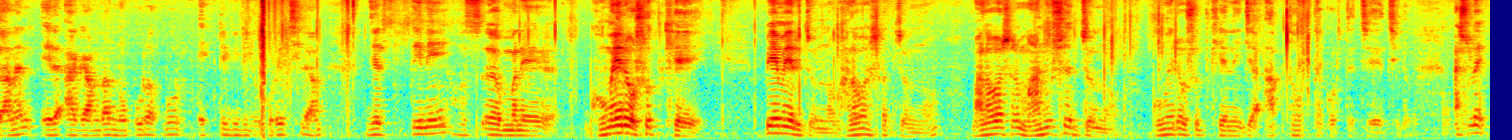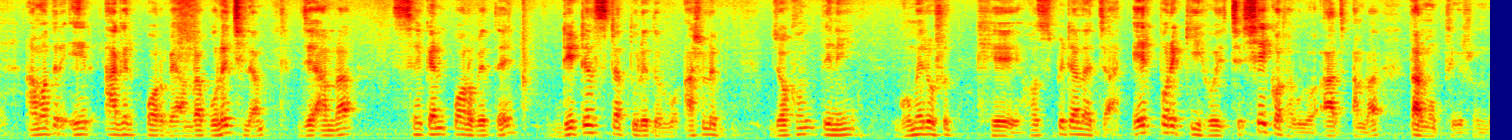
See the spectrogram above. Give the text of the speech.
জানেন, এর আগে আমরা নপুর আপুর একটি ভিডিও করেছিলাম যে তিনি মানে ঘুমের ওষুধ খেয়ে প্রেমের জন্য, ভালোবাসার জন্য, ভালোবাসার মানুষের জন্য ঘুমের ওষুধ খেয়ে নিজে আত্মহত্যা করতে চেয়েছিল। আসলে আমাদের এর আগের পর্বে আমরা বলেছিলাম যে আমরা সেকেন্ড পর্বেতে ডিটেলসটা তুলে ধরবো। আসলে যখন তিনি ঘুমের ওষুধ খেয়ে হসপিটালে যায়। এরপরে কি হয়েছে সেই কথাগুলো আজ আমরা তার মুখ থেকে শুনব।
